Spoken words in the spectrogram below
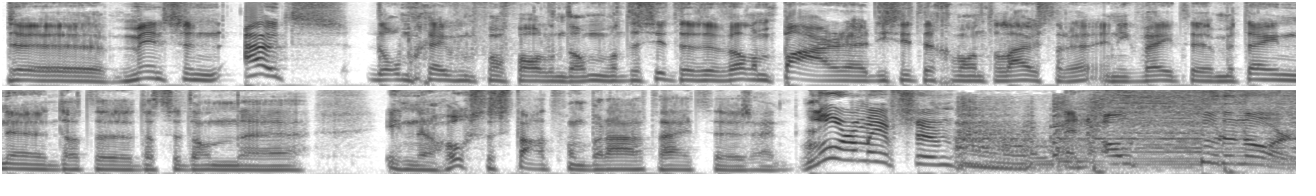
de mensen uit de omgeving van Volendam... want er zitten er wel een paar die zitten gewoon te luisteren. En ik weet meteen dat, dat ze dan in de hoogste staat van beraadheid zijn. Lorem Ipsum en Ode to the North.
